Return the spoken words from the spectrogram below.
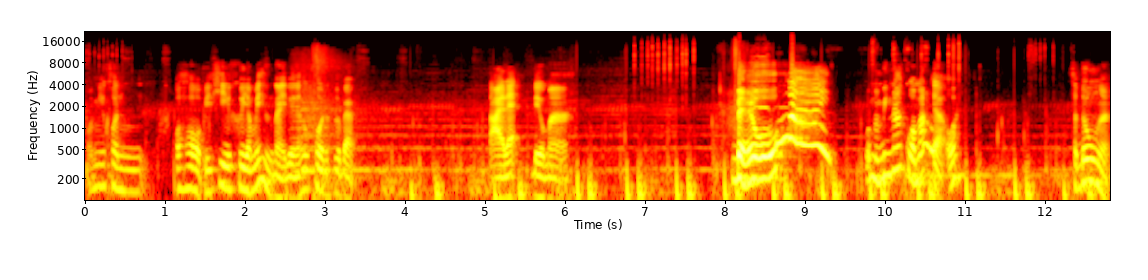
ว่ามีคน โอ้โห พิธีคือยังไม่ถึงไหนเลยนะทุกคนคือแบบ ตายแล้วเบลมา เบลว้ายมันวิ่งน่ากลัวมากเลยอะ โอ้ยสะดุ้งอะ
